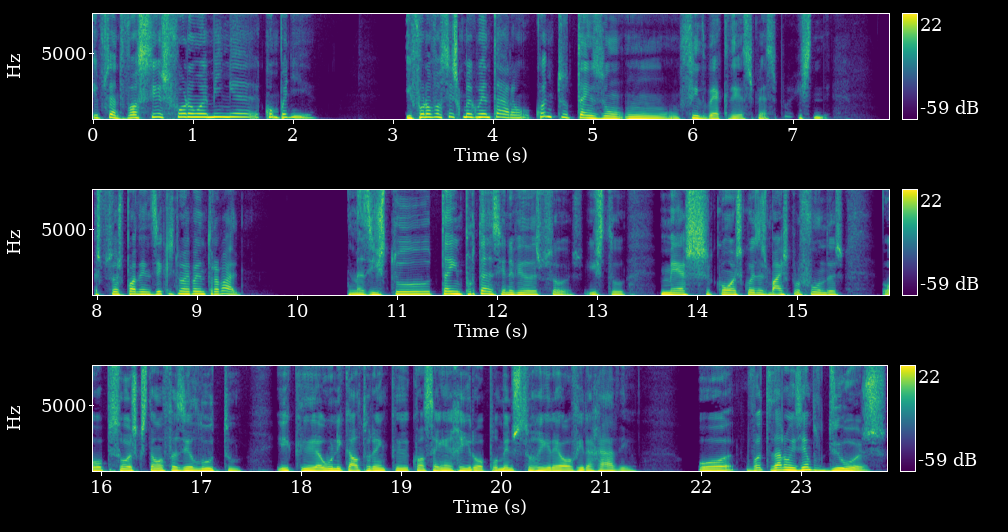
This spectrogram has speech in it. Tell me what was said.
E portanto, vocês foram a minha companhia. E foram vocês que me aguentaram. Quando tu tens um, um feedback desses, pensas, isto, as pessoas podem dizer que isto não é bem um trabalho. Mas isto tem importância na vida das pessoas. Isto mexe com as coisas mais profundas. Ou pessoas que estão a fazer luto e que a única altura em que conseguem rir ou pelo menos sorrir é ouvir a rádio. Ou vou-te dar um exemplo de hoje.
